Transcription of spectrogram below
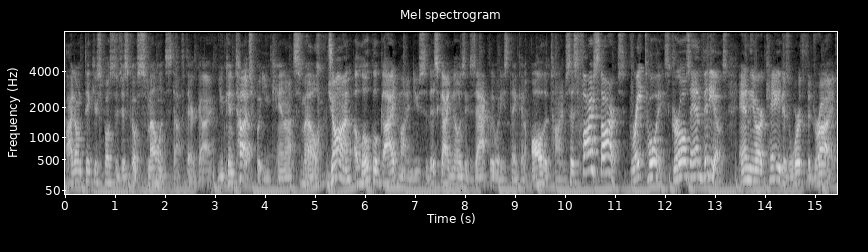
I don't think you're supposed to just go smelling stuff there, guy. You can touch, but you cannot smell. John, a local guide, mind you, so this guy knows exactly what he's thinking all the time. Says five stars. Great toys, girls and videos, and the arcade is worth the drive.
